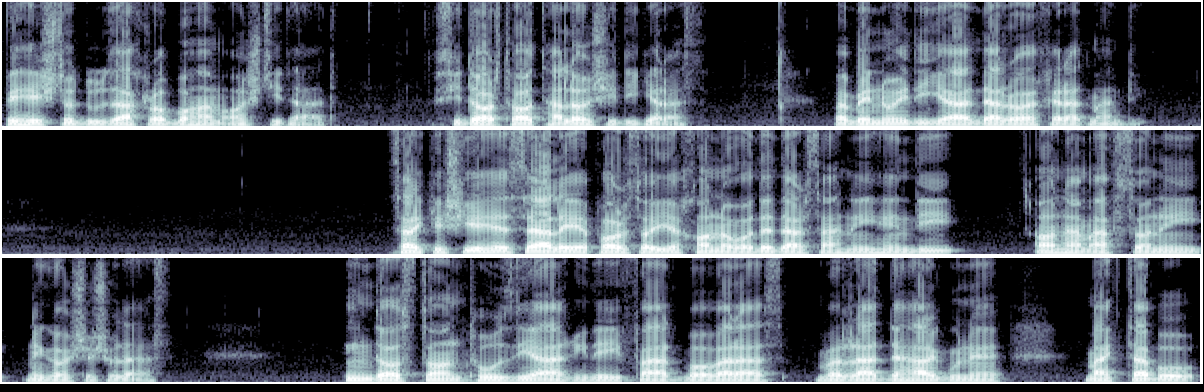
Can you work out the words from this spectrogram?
بهشت و دوزخ را با هم آشتی دهد. سیدارتا تلاشی دیگر است و به نوع دیگر در راه خردمندی. سرکشی حسه علیه پارسایی خانواده در صحنه هندی آن هم افسانه نگاشته شده است. این داستان توضیح عقیده فرد باور است و رد هر گونه مکتب و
